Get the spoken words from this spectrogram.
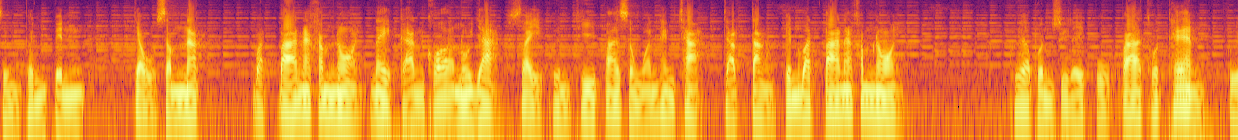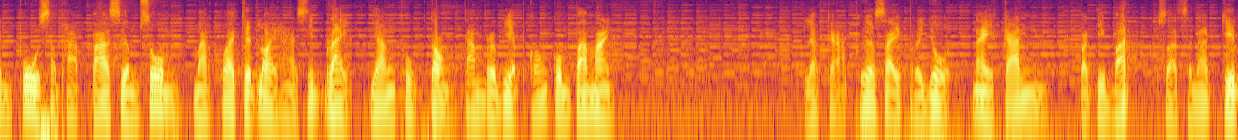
ซึ่งเพิ่นเป็นเจ้าสำนักวัดป่านาคำน้อยในการขออนุญาตใส่พื้นที่ป่าสงวนแห่งชาติ จัดตั้งเป็นวัดป่านาคำน้อย เพื่อผลสิได้ปลูกป่าทดแทนฟื้นฟูสภาพป่าเสื่อมโทรมมากกว่า 750 ไร่ยังถูกต้องตามระเบียบของกรมป่าไม้และก็เพื่อใส่ประโยชน์ในการปฏิบัติศาสนกิจ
